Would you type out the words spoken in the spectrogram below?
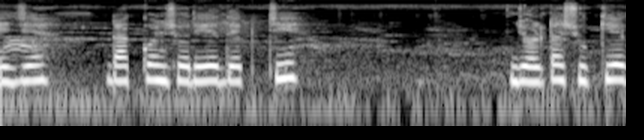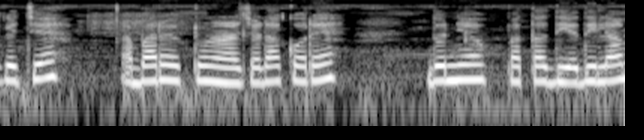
এই যে ঢাক্কন সরিয়ে দেখছি, জলটা শুকিয়ে গেছে। আবারও একটু নাড়াচাড়া করে ধনিয়া পাতা দিয়ে দিলাম।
